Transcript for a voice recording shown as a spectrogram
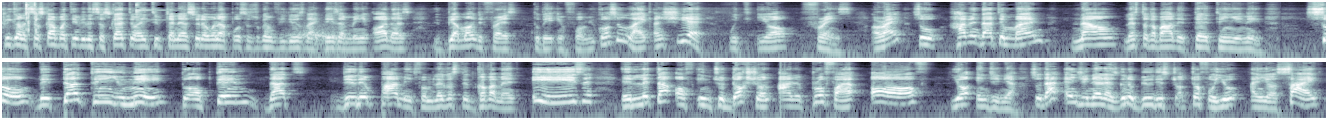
click on the subscribe button video subscribe to our youtube channel so that when i post subsequent videos like this and many others you'll be among the first to be informed. You can also like and share with your friends all right? So having that in mind now let's talk about the third thing you need. So the third thing you need to obtain that building permit from Lagos State government is a letter of introduction and a profile of your engineer. So that engineer that is going to build this structure for you and your site,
